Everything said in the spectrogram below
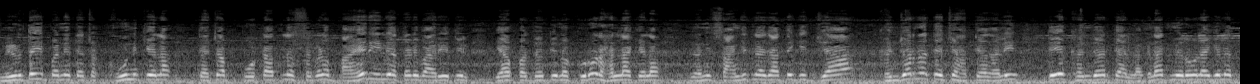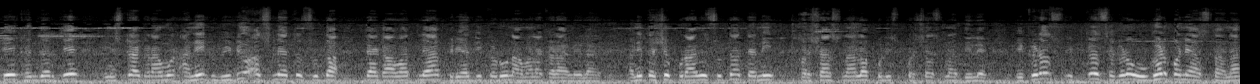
निर्दयीपणे त्याचा खून केला त्याच्या पोटातलं सगळं बाहेर येईल अतडे बाहेर येतील या पद्धतीनं क्रूर हल्ला केला. आणि सांगितलं जाते की ज्या खंजरनं त्याची हत्या झाली ते खंजर त्या लग्नात मिरवलं गेलं ते खंजरचे इंस्टाग्रामवर अनेक व्हिडिओ असल्याचं सुद्धा त्या गावातल्या फिर्यादीकडून आम्हाला कळालेलं आहे. आणि तसे पुरावे सुद्धा त्यांनी प्रशासनाला पोलीस प्रशासनात दिले. इकडं इतकं सगळं उघडपणे असताना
